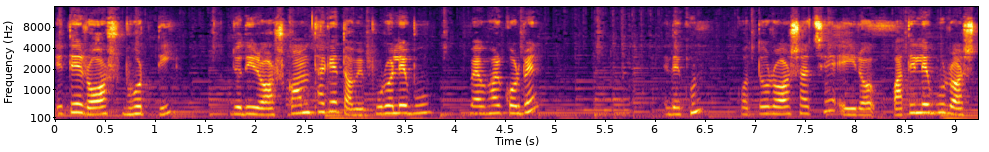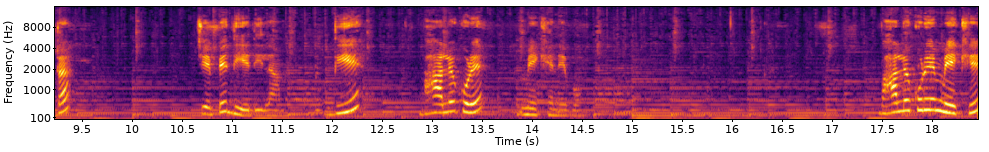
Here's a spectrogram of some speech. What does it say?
এতে রস ভর্তি। যদি রস কম থাকে তবে পুরো লেবু ব্যবহার করবেন। দেখুন, কত রস আছে। এই পাতিলেবুর রসটা চেপে দিয়ে দিলাম। দিয়ে ভালো করে মেখে নেব। ভালো করে মেখে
